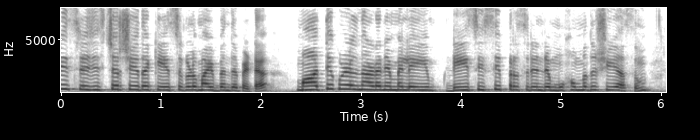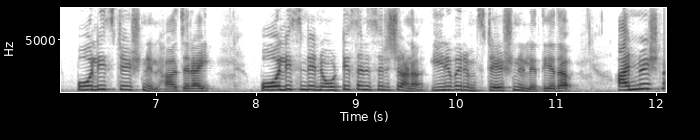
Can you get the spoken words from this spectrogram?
പോലീസ് രജിസ്റ്റർ ചെയ്ത കേസുകളുമായി ബന്ധപ്പെട്ട് മാത്യക്കുഴൽ നാടൻ എം എൽ എയും D C C president Muhammad ഷിയാസും പോലീസ് സ്റ്റേഷനിൽ ഹാജരായി. പോലീസിന്റെ നോട്ടീസ് അനുസരിച്ചാണ് ഇരുവരും സ്റ്റേഷനിലെത്തിയത്. അന്വേഷണ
